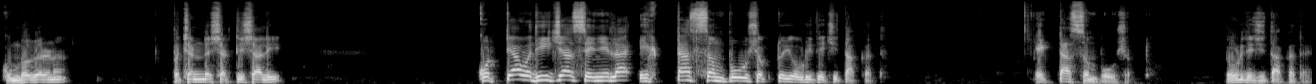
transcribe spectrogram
कुंभकर्ण प्रचंड शक्तिशाली. कोट्यावधीच्या सेनेला एकटाच संपवू शकतो एवढी त्याची ताकद. एकटाच संपवू शकतो. एवढी त्याची ताकद आहे.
